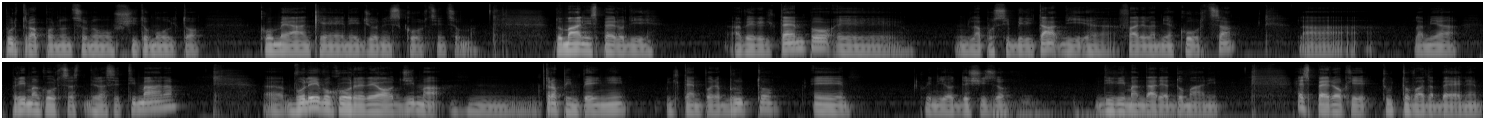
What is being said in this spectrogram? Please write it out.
purtroppo non sono uscito molto, come anche nei giorni scorsi, insomma. Domani spero di avere il tempo e la possibilità di eh, fare la mia corsa, la, la, mia prima corsa della settimana. Eh, volevo correre oggi, ma mh, mm, troppi impegni, il tempo era brutto e quindi ho deciso di rimandare a domani. E spero che tutto vada bene.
